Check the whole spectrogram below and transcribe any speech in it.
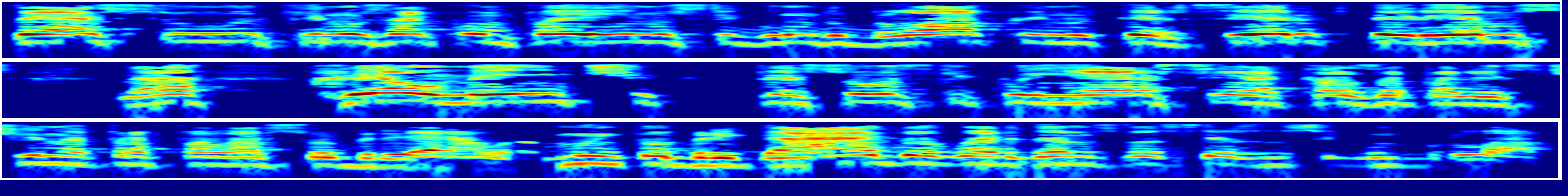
peço que nos acompanhem no segundo bloco e no terceiro, que teremos né, realmente pessoas que conhecem a causa palestina para falar sobre ela. Muito obrigado, aguardamos vocês no segundo bloco.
